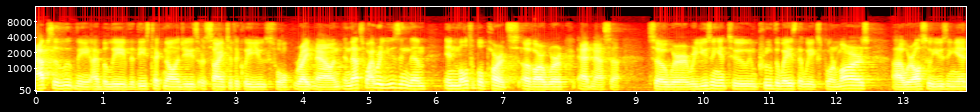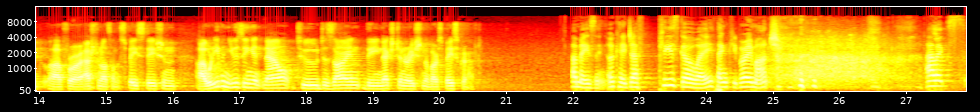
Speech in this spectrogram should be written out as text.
absolutely, I believe that these technologies are scientifically useful right now, and, and that's why we're using them in multiple parts of our work at NASA. So we're, we're using it to improve the ways that we explore Mars. Uh, we're also using it uh, for our astronauts on the space station. Uh, we're even using it now to design the next generation of our spacecraft. Amazing. Okay, Jeff, please go away. Thank you very much. Alex,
